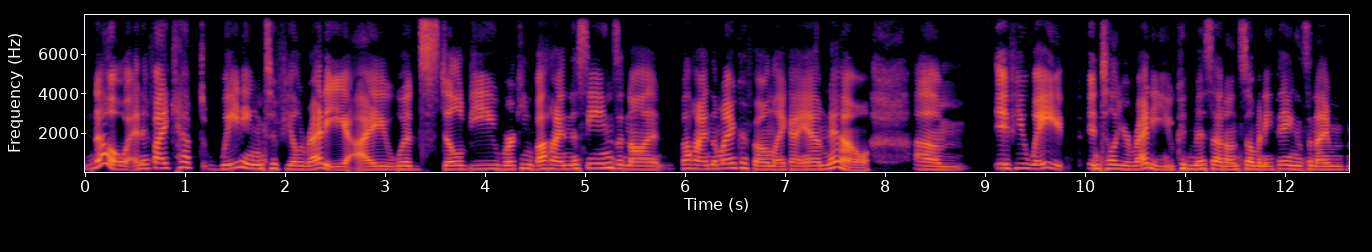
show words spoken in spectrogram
no. And if I kept waiting to feel ready, I would still be working behind the scenes and not behind the microphone like I am now. Um, if you wait until you're ready, you could miss out on so many things. And I'm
